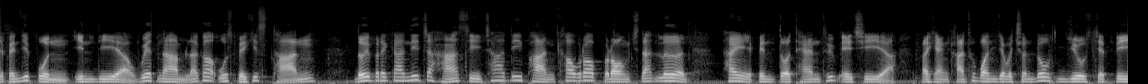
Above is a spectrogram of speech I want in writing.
จะเป็นญี่ปุ่น อินเดีย เวียดนาม และก็อุซเบกิสถาน โดยบริการนี้จะหา 4 ชาติที่ผ่านเข้ารอบรองชนะเลิศให้เป็นตัวแทนทวีปเอเชีย ไปแข่งขันฟุตบอลเยาวชนโลก U7 ปี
